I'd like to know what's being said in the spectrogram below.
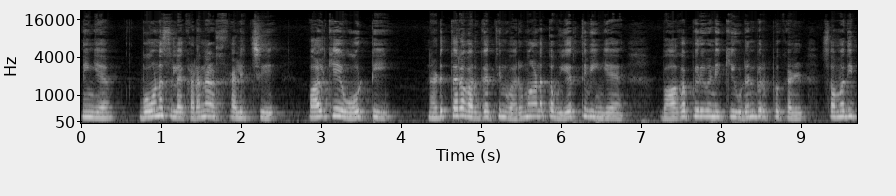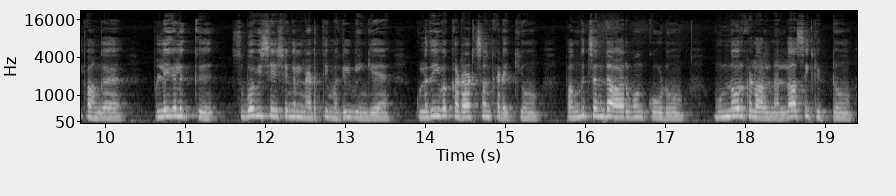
நீங்கள் போனஸில் கடனை கழித்து வாழ்க்கையை ஓட்டி நடுத்தர வர்க்கத்தின் வருமானத்தை உயர்த்துவீங்க. பாகப்பிரிவினைக்கு உடன்பிறப்புகள் சம்மதிப்பாங்க. பிள்ளைகளுக்கு சுபவிசேஷங்கள் நடத்தி மகிழ்வீங்க. குலதெய்வ கடாட்சம் கிடைக்கும். பங்குச்சந்த ஆர்வம் கூடும். முன்னோர்களால் நல்லாசி கிட்டும்.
